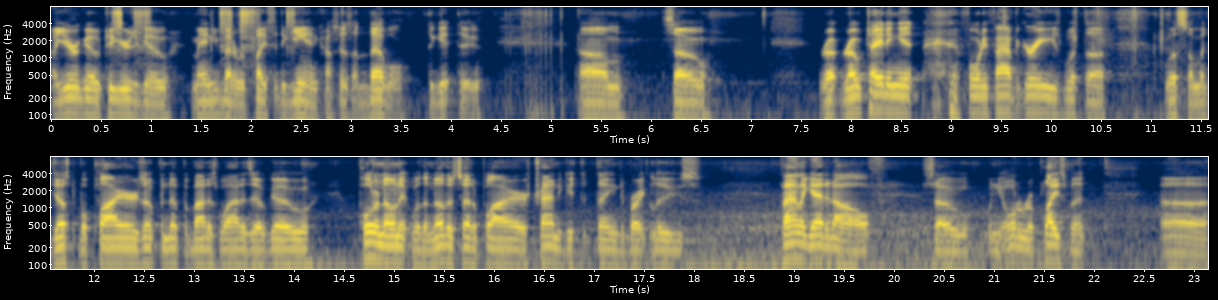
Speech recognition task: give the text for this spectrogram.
a year ago, two years ago, man, you better replace it again because it's a double to get to. Um, so ro rotating it 45 degrees with the with some adjustable pliers opened up about as wide as they'll go, pulling on it with another set of pliers, trying to get the thing to break loose. Finally got it off. So when you order replacement, uh,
